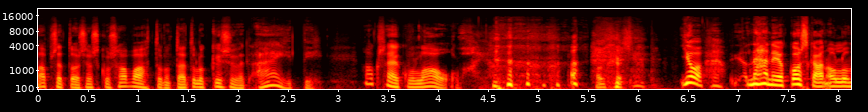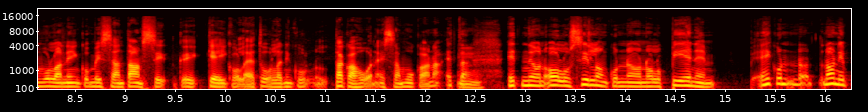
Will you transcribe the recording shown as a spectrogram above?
lapset olisi joskus havahtunut tai tullut kysyä, että äiti, onko sä joku laulaja? Joo, nehän ei ole koskaan ollut mulla niin kuin missään tanssikeikolla ja tuolla niin kuin takahuoneissa mukana. Että, mm. että ne on ollut silloin, kun ne on ollut pienen, ei kun, no, no niin,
